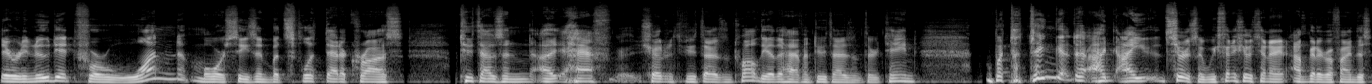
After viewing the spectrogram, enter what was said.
They renewed it for one more season, but split that across 2000 uh, half showed in 2012, the other half in 2013. But the thing that I, I seriously, we finish here tonight. I'm going to go find this.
